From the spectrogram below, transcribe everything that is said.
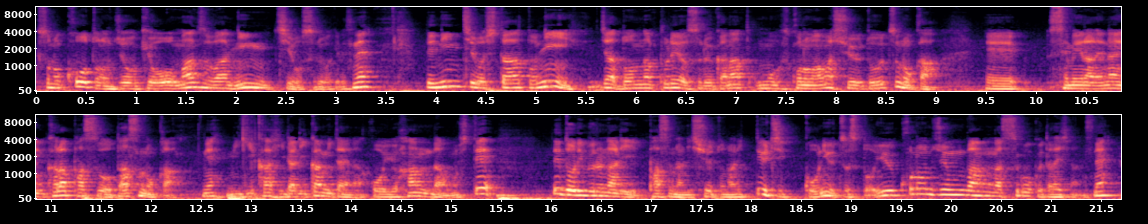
あそのコートの状況をまずは認知をするわけですね。で認知をした後にじゃあどんなプレーをするかなともうこのままシュートを打つのか、えー攻められないからパスを出すのか、ね、右か左かみたいなこういう判断をしてでドリブルなりパスなりシュートなりっていう実行に移すというこの順番がすごく大事なんですね。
